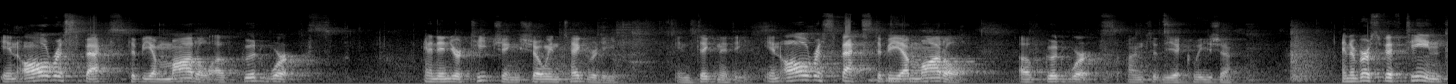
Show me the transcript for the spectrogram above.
in all respects to be a model of good works, and in your teaching show integrity in dignity. In all respects to be a model of good works unto the ecclesia. And in verse 15,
